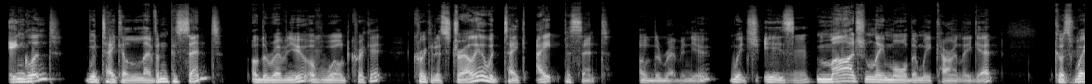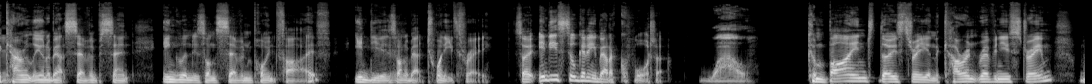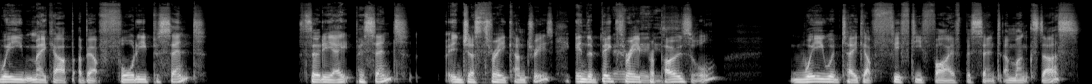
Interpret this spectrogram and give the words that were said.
England would take 11% of the revenue of mm-hmm. world cricket. Cricket Australia would take 8% of the revenue, which is mm-hmm. marginally more than we currently get because we're currently on about 7%. England is on 7.5. India is on about 23. So India's still getting about a quarter. Wow. Combined those three in the current revenue stream, we make up about 40%, 38% in just three countries. In the big three Jeez. proposal, we would take up 55% amongst us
